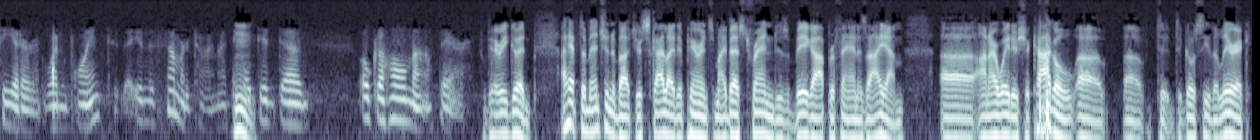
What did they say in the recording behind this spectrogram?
theater at one point in the summertime. I think mm. I did uh, Oklahoma there. Very good. I have to mention about your skylight appearance. My best friend, who's a big opera fan as I am, uh, on our way to Chicago uh, uh, to to go see the lyric,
